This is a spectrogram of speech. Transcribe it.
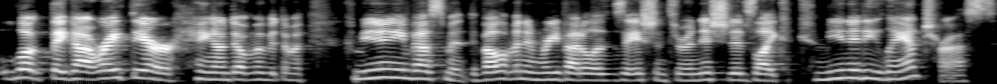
look, they got right there. Hang on, don't move it. Don't move. Community investment, development, and revitalization through initiatives like community land trusts,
